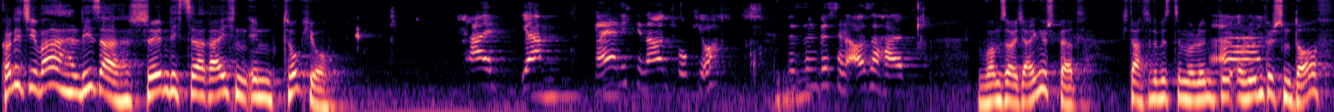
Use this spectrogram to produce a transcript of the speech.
Konnichiwa, Lisa, schön dich zu erreichen in Tokio. Hi, ja, naja, nicht genau in Tokio. Wir sind ein bisschen außerhalb. Wo haben sie euch eingesperrt? Ich dachte, du bist im Olymp äh, Olympischen Dorf.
